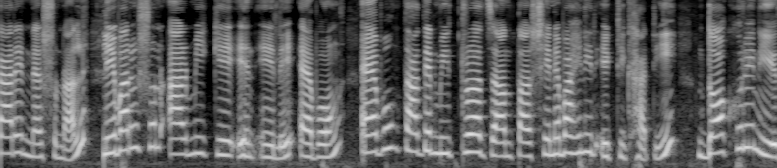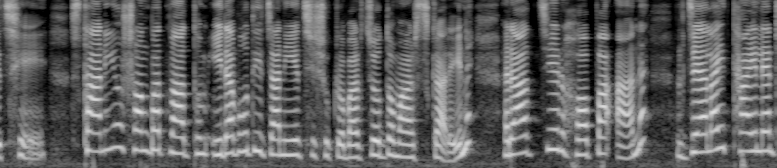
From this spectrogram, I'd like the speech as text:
কারেন ন্যাশনাল, লিবারেশন আর্মি কে এবং এবং তাদের মিত্ররা জান্তা সেনাবাহিনী বাহিনীর একটি ঘাঁটি দখলে নিয়েছে। স্থানীয় সংবাদ মাধ্যম ইরাবতী জানিয়েছে, শুক্রবার চোদ্দ মার্চ কারেন রাজ্যের হপা আন জেলায় থাইল্যান্ড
